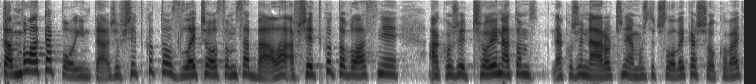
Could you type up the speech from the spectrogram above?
tam bola tá pointa, že všetko to zle, čoho som sa bála a všetko to vlastne, akože čo je na tom akože náročné a môže to človeka šokovať,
